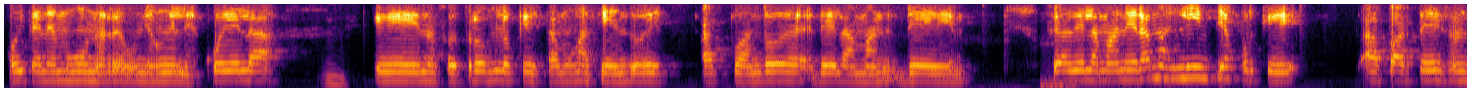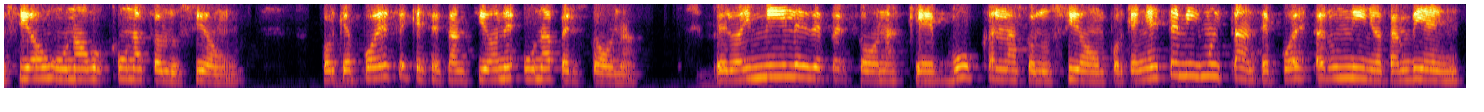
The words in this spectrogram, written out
Hoy tenemos una reunión en la escuela. Eh, nosotros lo que estamos haciendo es actuando de, de la man- de, o sea, de la manera más limpia porque aparte de sanción uno busca una solución porque puede ser que se sancione una persona pero hay miles de personas que buscan la solución, porque en este mismo instante puede estar un niño también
